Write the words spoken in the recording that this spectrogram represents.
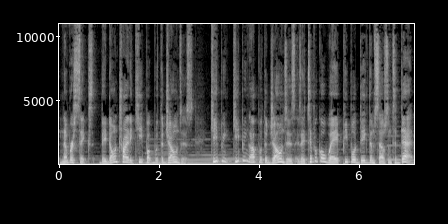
Number six, they don't try to keep up with the Joneses. Keeping, keeping up with the Joneses is a typical way people dig themselves into debt,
